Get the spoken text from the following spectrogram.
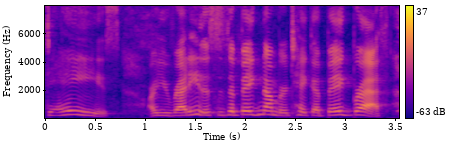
days. Are you ready? This is a big number. Take a big breath.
